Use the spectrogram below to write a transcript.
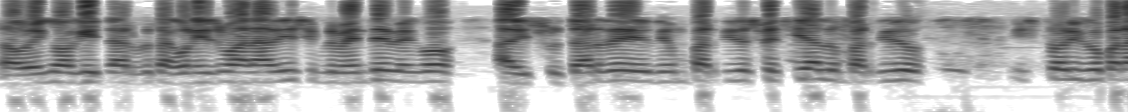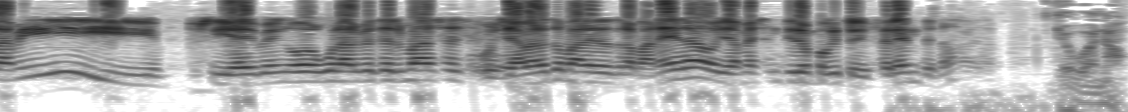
no vengo a quitar protagonismo a nadie, simplemente vengo a disfrutar de, de un partido especial, de un partido histórico para mí y si ahí vengo algunas veces más, pues ya me lo tomaré de otra manera o ya me sentiré un poquito diferente, ¿no? Qué bueno.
